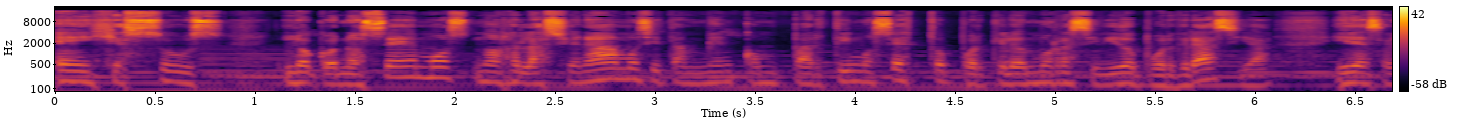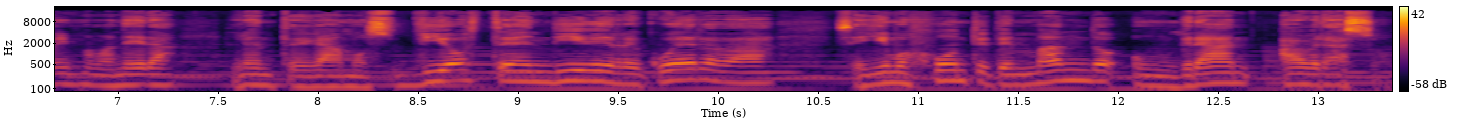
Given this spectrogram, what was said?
en Jesús. Lo conocemos, nos relacionamos y también compartimos esto porque lo hemos recibido por gracia y de esa misma manera lo entregamos. Dios te bendiga y recuerda, seguimos juntos y te mando un gran abrazo.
